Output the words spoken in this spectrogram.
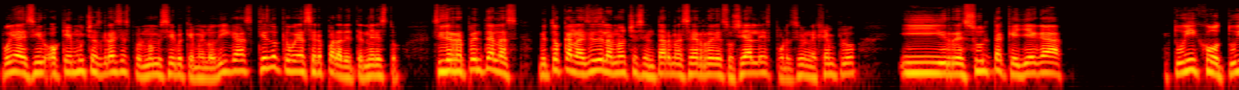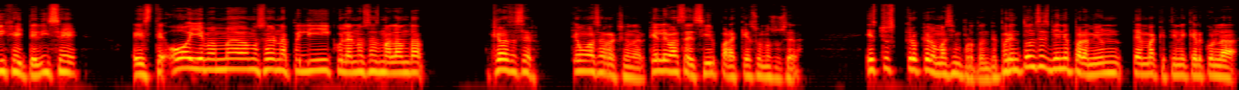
voy a decir, ok, muchas gracias, pero no me sirve que me lo digas. ¿Qué es lo que voy a hacer para detener esto? Si de repente a las, me toca a las 10 de la noche sentarme a hacer redes sociales, por decir un ejemplo, y resulta que llega tu hijo o tu hija y te dice, este, oye mamá, vamos a ver una película, no seas mala onda, ¿qué vas a hacer? ¿Cómo vas a reaccionar? ¿Qué le vas a decir para que eso no suceda? Esto es creo que lo más importante. Pero entonces viene para mí un tema que tiene que ver con la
